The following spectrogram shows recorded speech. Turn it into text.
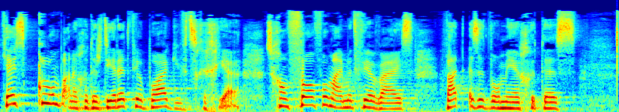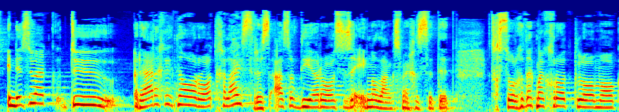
Jy's klomp ander goeders, die Here het vir jou baie gifts gegee. So gaan vra vir my met vir jou wys, wat is dit waarmee jy goed is? En dis hoe ek toe regtig ek na haar raad geluister het, asof die Here soos 'n engel langs my gesit het. Het gesorg dat ek my graad klaar maak.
